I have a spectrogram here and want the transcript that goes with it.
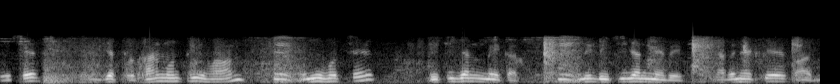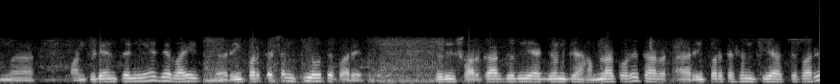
দেশের যে প্রধানমন্ত্রী হন উনি হচ্ছে ডিসিশন মেকার উনি ডিসিশন নেবে। ক্যাবিনেটকে কনফিডেন্সে নিয়ে যে ভাই রিপারকাশন কি হতে পারে? যদি সরকার যদি একজনকে হামলা করে তার রিপারকাশন কি আসতে পারে?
